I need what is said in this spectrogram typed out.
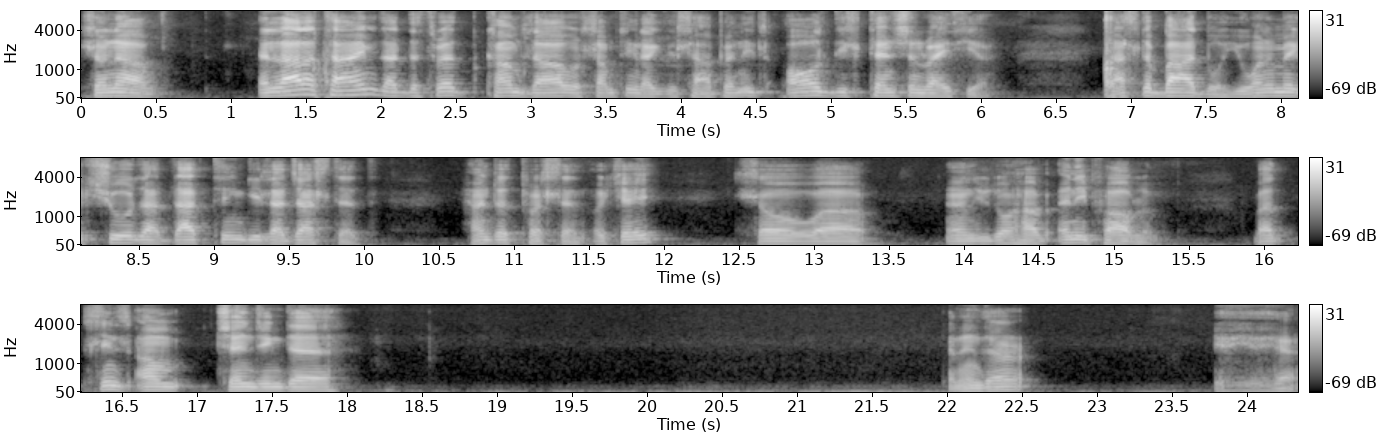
so now a lot of time that the thread comes out or something like this happen it's all this tension right here. That's the bad boy. You want to make sure that that thing is adjusted 100% okay? So uh, and you don't have any problem. But since I'm changing the and in there yeah yeah yeah.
